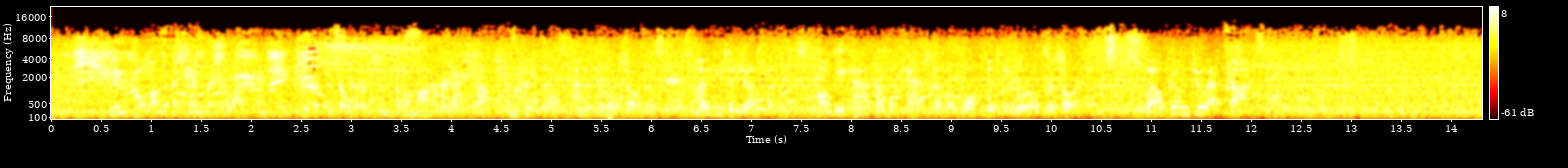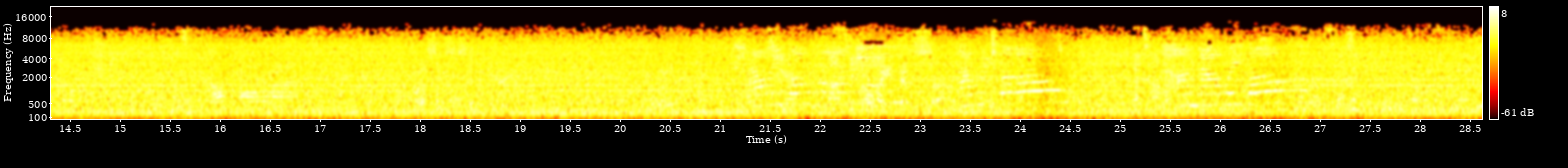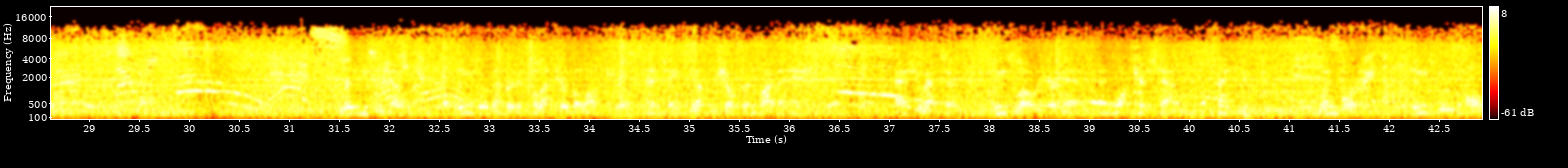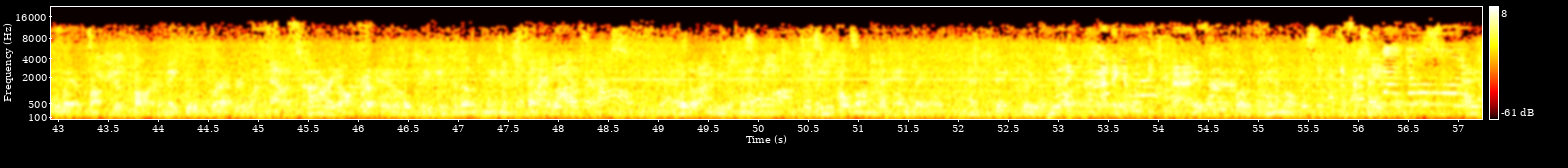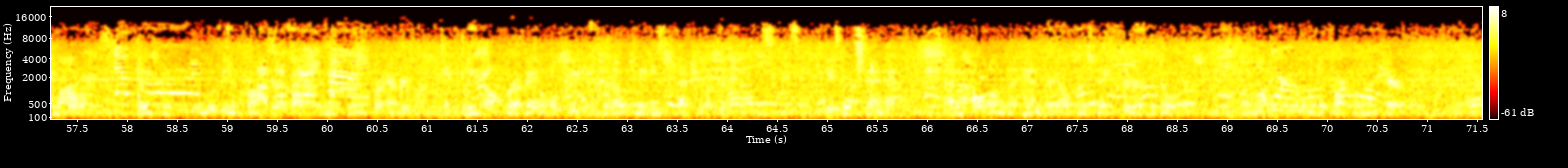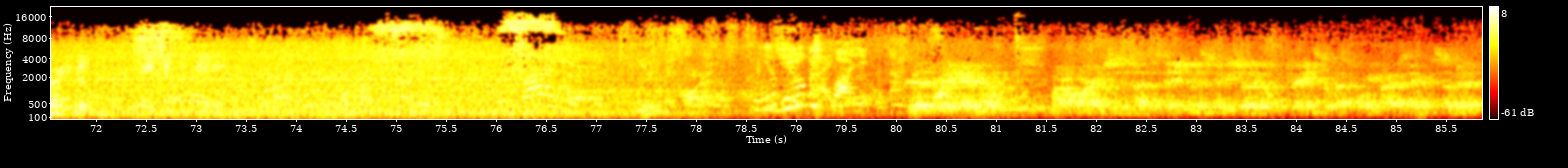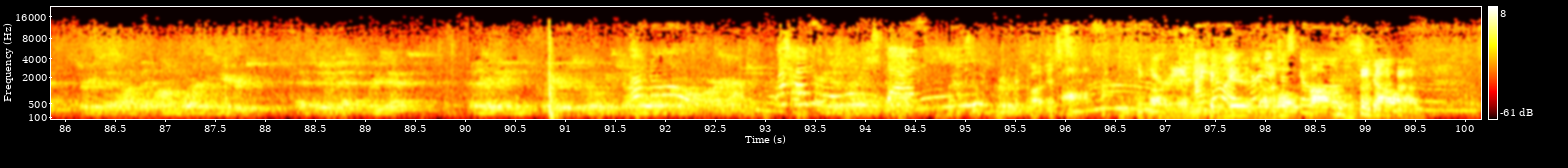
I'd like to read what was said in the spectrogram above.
Please hold onto the handrail and stay clear of the doors until the monorail stops completely and the doors open. Ladies and gentlemen, on behalf of the cast of the Walt Disney World Resort, welcome to Epcot. what's this is in here? Oh, wait, that's, uh, Ladies and gentlemen, please remember to collect your belongings and take young children by the hand. As you exit, please lower your head and watch your step. Thank you. When boarding, please move all the way across your car to make room for everyone. Kindly offer available seating to those needing special assistance. For those of you standing, please hold on to the handrails and stay clear of the I think, other. I think it would be too bad They will be closing in a moment. the same. As you board, please continue moving across your car to make room for everyone. Please offer available seating to those needing special assistance. If you're standing, please hold on to the handrails and stay clear of the doors. The monorail will depart momentarily. Thank you. You be quiet. You be quiet. Good morning, everyone. Monorail Orange is at the station. It's going to be shutting off the trains for about 45 seconds to a minute to reset one of the onboard computers. As soon as that resets, then everything's clear, so we'll be shutting Oh off no. What kind of movie, Daddy? It's off. You can hear it. I know, I heard it just go off. Gone.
